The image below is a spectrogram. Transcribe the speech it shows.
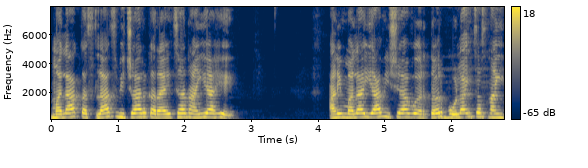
मला कसलाच विचार करायचा नाही आहे आणि मला या विषयावर तर बोलायचंच नाही.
